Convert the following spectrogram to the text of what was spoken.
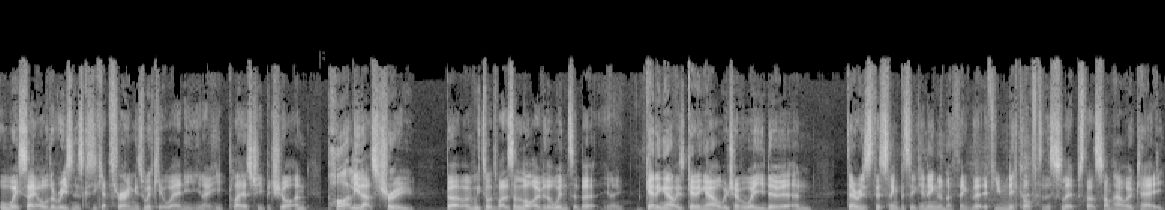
always say, "Oh, the reason is because he kept throwing his wicket away, and he, you know he'd play a stupid shot." And partly that's true. But we talked about this a lot over the winter. But you know, getting out is getting out, whichever way you do it. And there is this thing, particularly in England, I think that if you nick off to the slips, that's somehow okay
